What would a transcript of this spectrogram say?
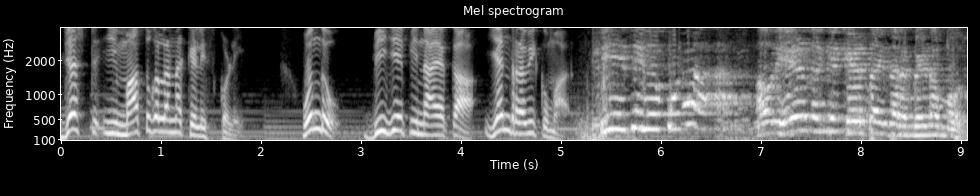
ಜಸ್ಟ್ ಈ ಮಾತುಗಳನ್ನ ಕೇಳಿಸ್ಕೊಳ್ಳಿ. ಒಂದು ಬಿಜೆಪಿ ನಾಯಕ ಎನ್ ರವಿಕುಮಾರ್. ಕೂಡ ಅವ್ರು ಹೇಳ್ದಂಗೆ ಕೇಳ್ತಾ ಇದ್ದಾರೆ ಮೇಡಮ್ ಅವರು.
